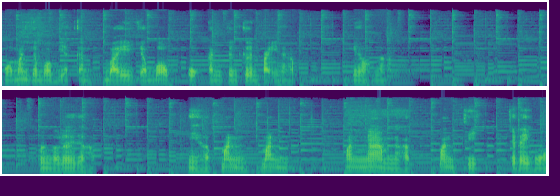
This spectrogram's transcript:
หัวมันจะบ่เบียดกัน ใบจะบ่ปกกันจนเกินไปนะครับ พี่น้องนะครับเบิ่งกันเลยนะครับ นี่ครับมันมันมันงามนะครับ มันที่จะได้หัว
